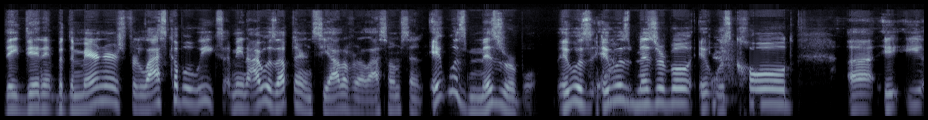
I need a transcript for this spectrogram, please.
they didn't. But the Mariners for the last couple of weeks, I mean, I was up there in Seattle for the last homestand. It was miserable. It was yeah. it was miserable. It yeah. was cold. Uh, it, you,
